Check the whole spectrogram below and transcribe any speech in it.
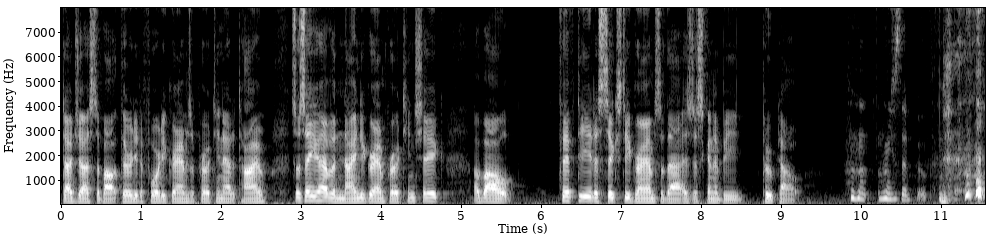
digest about 30 to 40 grams of protein at a time. So, say you have a 90 gram protein shake, about 50 to 60 grams of that is just going to be pooped out. you said poop.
